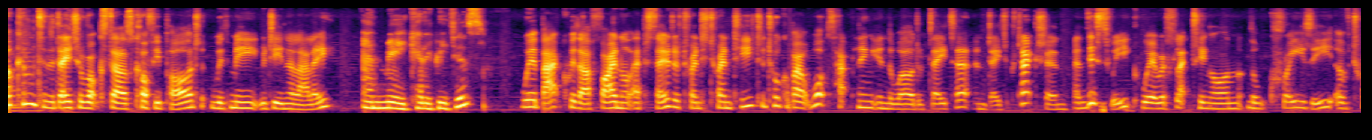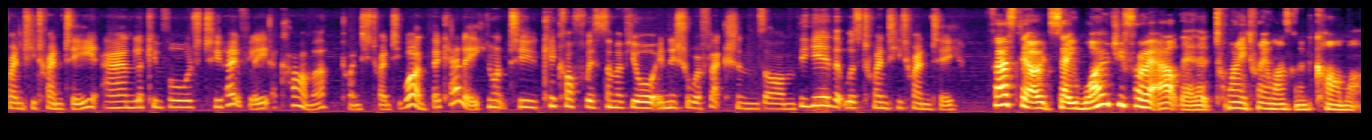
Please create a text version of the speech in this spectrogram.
Welcome to the Data Rockstars Coffee Pod with me, Regina Lally. And me, Kellie Peters. We're back with our final episode of 2020 to talk about what's happening in the world of data and data protection. And this week, we're reflecting on the crazy of 2020 and looking forward to hopefully a calmer 2021. So, Kellie, do you want to kick off with some of your initial reflections on the year that was 2020? Firstly, I would say, why would you throw it out there that 2021 is going to be calmer?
